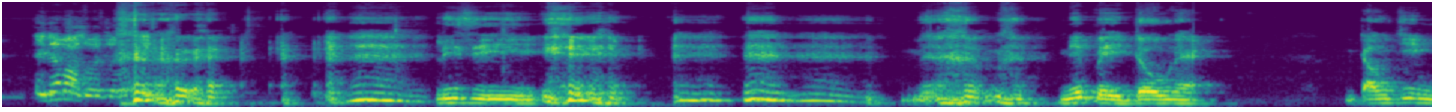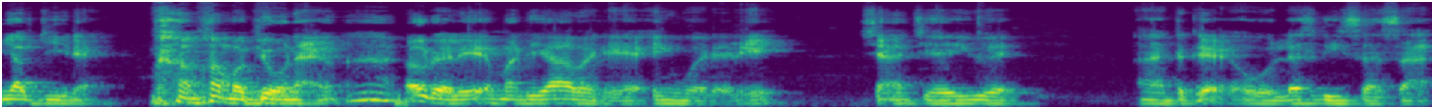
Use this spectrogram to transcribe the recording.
။အိမ်ထဲမှာဆိုကျွန်တော်လီစီမြစ်ပိတ်တုံးနဲ့တောင်ကြီးမြောက်ကြီးနဲ့ဘာမှမပြောနိုင်ဘူးဟုတ်တယ်လေအမှန်တရားပဲလေအိမ်ဝယ်တယ်လေရှမ်းကျဲရွက်အဲတကယ်ဟိုလက်စတီဆက်ဆန်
